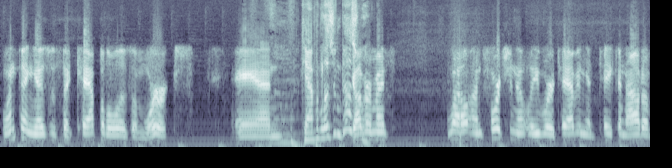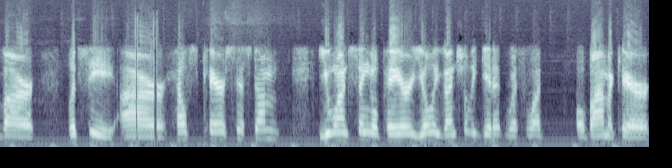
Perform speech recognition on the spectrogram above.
one thing is is that capitalism works, and Capitalism does work. government. Well, unfortunately, we're having it taken out of our. Let's see, our health care system. You want single payer, you'll eventually get it with what Obamacare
